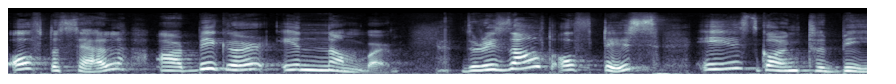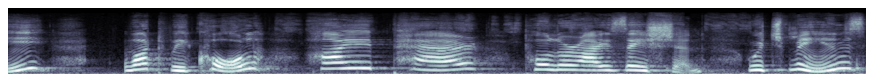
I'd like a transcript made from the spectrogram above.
of the cell are bigger in number. The result of this is going to be what we call hyperpolarization which means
